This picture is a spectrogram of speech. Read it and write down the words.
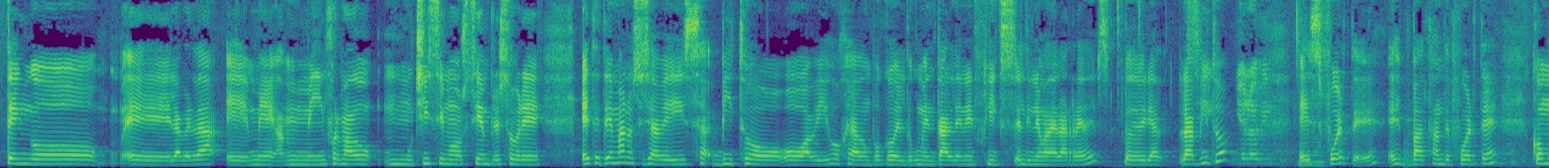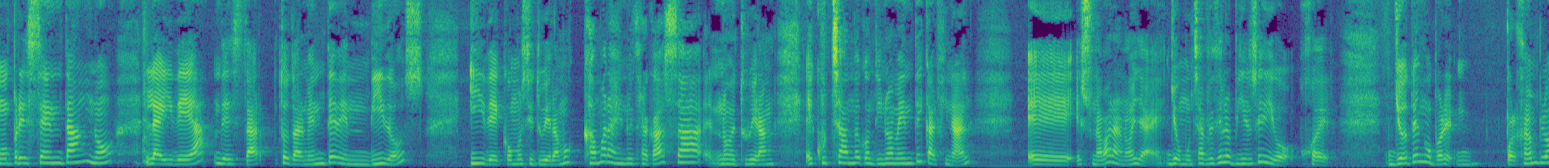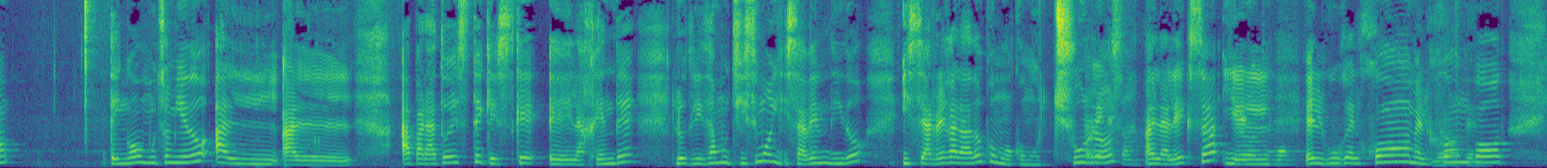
tengo, eh, la verdad, eh, me, me, he informado muchísimo siempre sobre este tema. No sé si habéis visto o habéis ojeado un poco el documental de Netflix, El dilema de las redes. ¿Lo, debería, ¿lo has Sí, visto? yo lo vi. Es fuerte, ¿eh? es bastante fuerte. Cómo presentan ¿no? la idea de estar totalmente vendidos y de como si tuviéramos cámaras en nuestra casa, nos estuvieran escuchando continuamente y que al final eh, es una paranoia. ¿eh? Yo muchas veces lo pienso y digo, joder, yo tengo, por, por ejemplo, tengo mucho miedo al, al aparato este que es que eh, la gente lo utiliza muchísimo y se ha vendido y se ha regalado como, como churros Alexa. al Alexa y el, Google Home, el Yo HomePod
